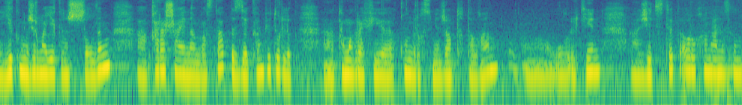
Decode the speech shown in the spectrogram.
2022 жылдың қараша айынан бастап бізде компьютерлік томография қондырғысымен жабдықталған. Ол үлкен жетістік ауруханамыздың.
